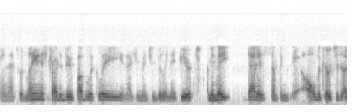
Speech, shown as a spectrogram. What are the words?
and that's what Lane has tried to do publicly. And as you mentioned, Billy Napier. I mean, they that is something all the coaches. Uh,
